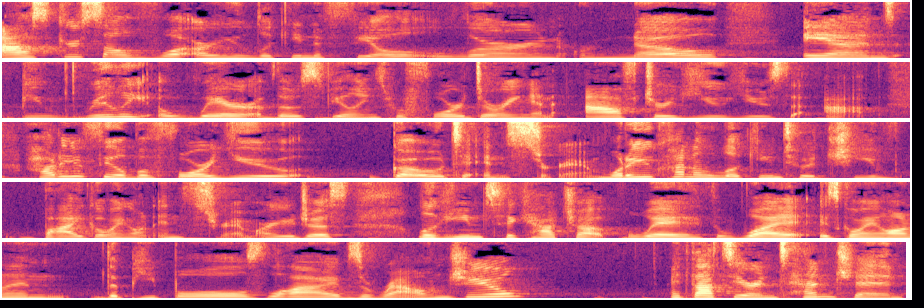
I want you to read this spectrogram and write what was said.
Ask yourself what are you looking to feel, learn or know and be really aware of those feelings before, during, and after you use the app. How do you feel before you go to Instagram? What are you kind of looking to achieve by going on Instagram? Are you just looking to catch up with what is going on in the people's lives around you? If that's your intention,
